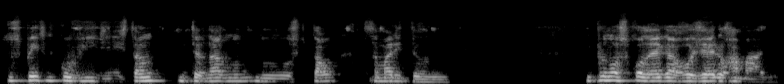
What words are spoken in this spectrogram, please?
suspeito de Covid, está internado no, no Hospital Samaritano. E para o nosso colega Rogério Ramalho.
